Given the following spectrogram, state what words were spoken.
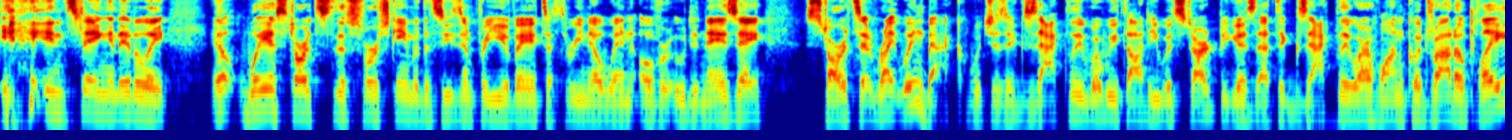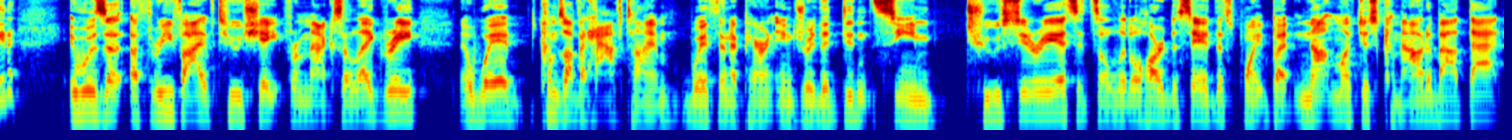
in staying in Italy. Weah starts this first game of the season for Juve. It's a 3 0 win over Udinese. Starts at right wing back, which is exactly where we thought he would start because that's exactly where Juan Cuadrado played. It was a 3 5 2 shape from Max Allegri. Now, comes off at halftime with an apparent injury that didn't seem too serious. It's a little hard to say at this point, but not much has come out about that,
